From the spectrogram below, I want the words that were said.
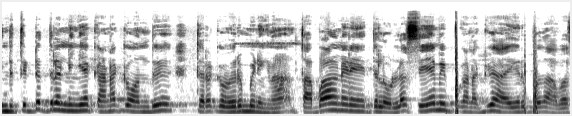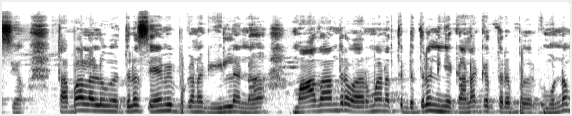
இந்த திட்டத்தில் நீங்கள் கணக்கை வந்து திறக்க விரும்பினீங்கன்னா தபால் நிலையத்தில் உள்ள சேமிப்பு கணக்கு இருப்பது அவசியம். தபால் அலுவலகத்தில் சேமிப்பு கணக்கு இல்லைன்னா மாதாந்திர வருமான திட்டத்தில் நீங்கள் கணக்கை திறப்பதற்கு முன்னே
